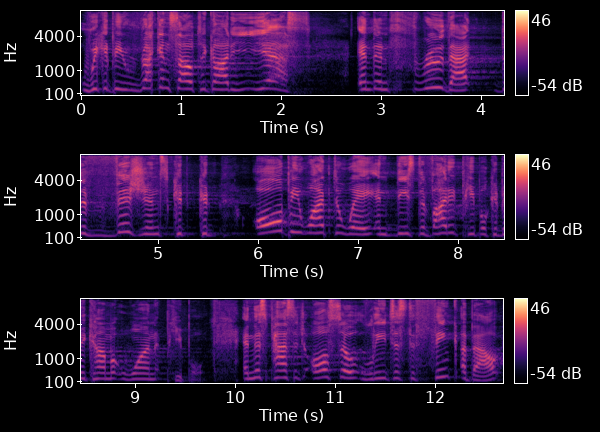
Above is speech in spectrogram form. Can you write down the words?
We could be reconciled to God, yes. And then through that, divisions could, could all be wiped away, and these divided people could become one people. And this passage also leads us to think about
